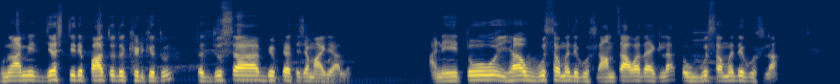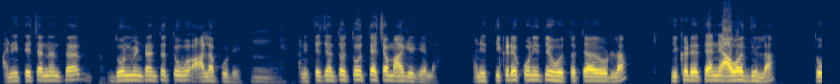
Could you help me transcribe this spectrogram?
म्हणून आम्ही जस्ट तिथे पाहत होतो खिडकीतून. तर दुसरा बिबट्या त्याच्यामागे आला. आणि तो ह्या ऊसामध्ये घुसला. आमचा आवाज ऐकला. तो हम्म. ऊसामध्ये घुसला. आणि त्याच्यानंतर दोन मिनिटांनंतर तो आला पुढे. आणि त्याच्यानंतर तो त्याच्यामागे गेला. आणि तिकडे कोणी ते होतं त्या रोडला तिकडे त्याने आवाज दिला. तो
